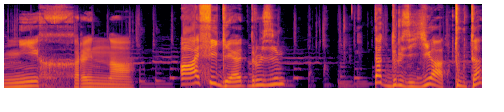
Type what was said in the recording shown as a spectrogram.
Ніхрена. Офігеть, друзі. Так, друзі, я тута.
